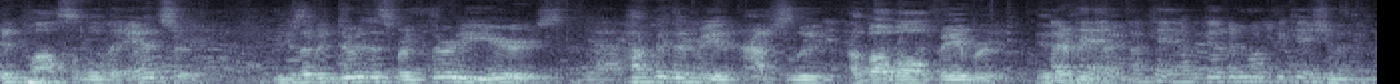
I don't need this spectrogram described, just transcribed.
impossible to answer because I've been doing this for 30 years. How could there be an absolute above all favorite in okay, everything? Okay, I've got a modification.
